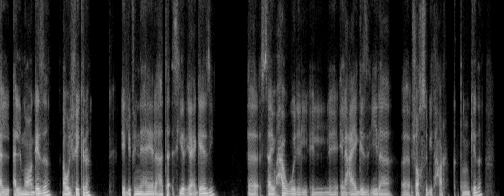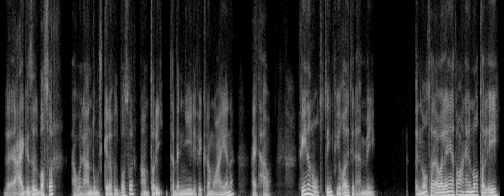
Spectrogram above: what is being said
ال- المعجزة أو الفكرة اللي في النهاية لها تأثير إعجازي آه، سيحول ال- ال- العاجز إلى آه، شخص بيتحرك. تمام كده؟ عاجز البصر أو اللي عنده مشكلة في البصر عن طريق تبنيه لفكرة معينة هيتحول. فينا نقطتين في غاية الأهمية. النقطة الأولانية طبعا هي النقطة الإيه؟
